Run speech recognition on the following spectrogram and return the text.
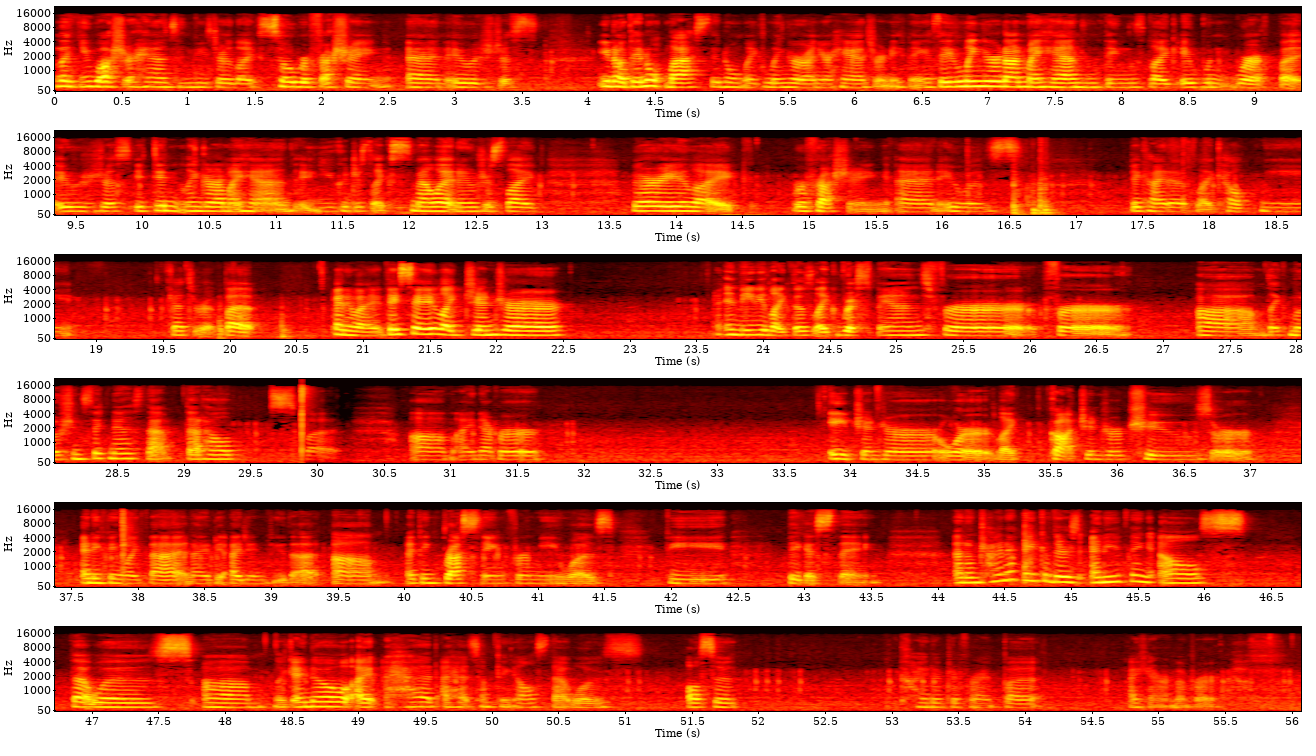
Like you wash your hands, and these are like so refreshing, and it was just you know, they don't last, they don't like linger on your hands or anything. If they lingered on my hands and things, like it wouldn't work, but it was just, it didn't linger on my hands. It, you could just like smell it and it was just like very like refreshing and it was, they kind of like helped me get through it. But anyway, they say like ginger and maybe like those like wristbands for, for um, like motion sickness, that, that helps, but um, I never ate ginger or like got ginger chews or anything like that and I, I didn't do that. Um, I think breasting for me was the biggest thing. And I'm trying to think if there's anything else that was um, like I know I had I had something else that was also kind of different but I can't remember.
